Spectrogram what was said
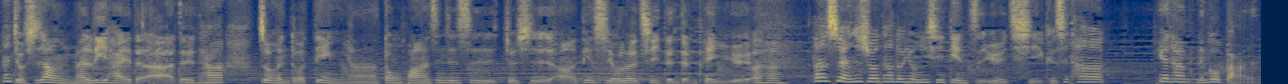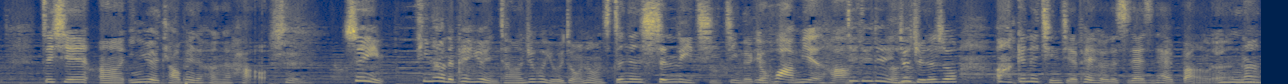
那久石让蛮厉害的啊，对、嗯、他做很多电影啊、动画，甚至是就是呃电视游乐器等等配乐。嗯、那虽然是说他都用一些电子乐器，可是他。因为他能够把这些呃音乐调配的很好，是，所以听他的配乐，你常常就会有一种那种真正身临其境的感觉，有画面哈。对对对，你就觉得说、嗯、啊，跟那情节配合的实在是太棒了。嗯、那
